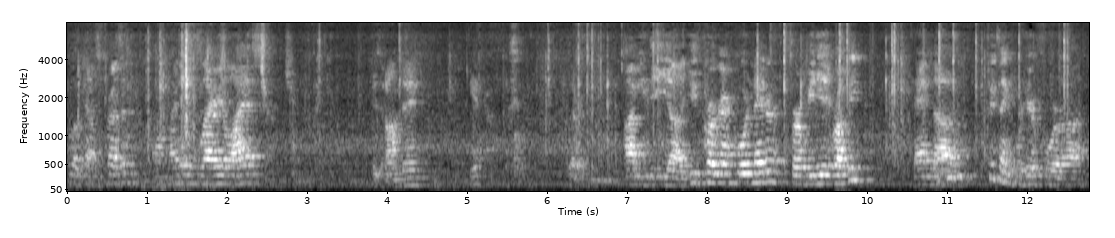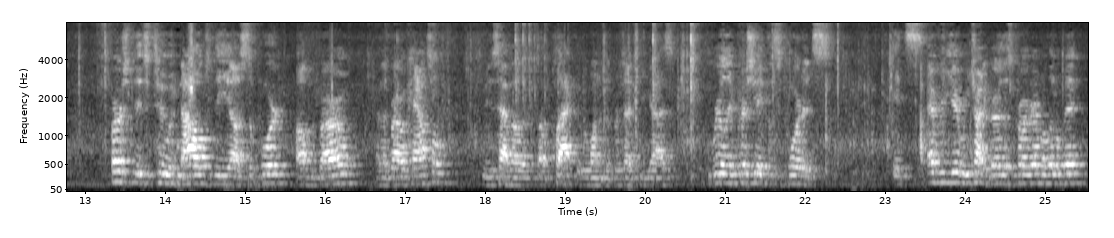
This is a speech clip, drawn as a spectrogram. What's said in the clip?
Hello, Council President. Uh, My name is Larry Elias. Is it on, Dave? I'm the uh, Youth Program Coordinator for Mediate Rugby. And uh, two things we're here for. Uh, First is to acknowledge the uh, support of the borough and the Borough Council. We just have a a plaque that we wanted to present to you guys. Really appreciate the support. It's, it's, every year we try to grow this program a little bit,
